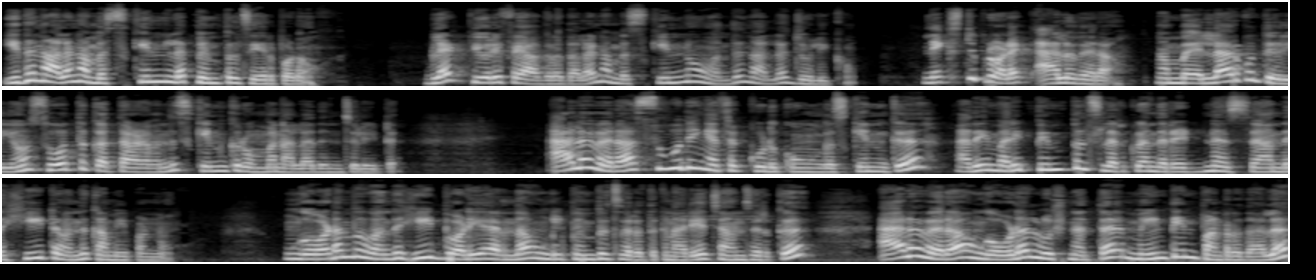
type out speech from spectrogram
இதனால நம்ம ஸ்கின்ல பிம்பிள்ஸ் ஏற்படும். பிளட் பியூரிஃபை ஆகுறதால நம்ம ஸ்கின்னும் வந்து நல்லா ஜொலிக்கும். நெக்ஸ்ட் ப்ராடக்ட் ஆலோவேரா நம்ம எல்லாருக்கும் தெரியும் சோத்து கத்தாழை வந்து ஸ்கின்க்கு ரொம்ப நல்லதுன்னு சொல்லிட்டு. ஆலோவேரா சூதிங் எஃபெக்ட் கொடுக்கும் உங்க ஸ்கின்க்கு அதே மாதிரி பிம்பிள்ஸ்ல இருக்கிற அந்த ரெட்னஸ் அந்த ஹீட்டை வந்து கம்மி பண்ணும். உங்க உடம்பு வந்து ஹீட் பாடியா இருந்தா உங்களுக்கு பிம்பிள்ஸ் வரதுக்கு நிறைய சான்ஸ் இருக்கு. ஆலோவேரா உங்க உடல் உஷ்ணத்தை மெயின்டைன் பண்றதால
